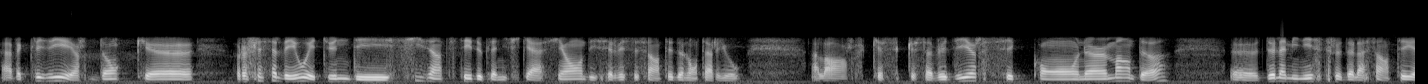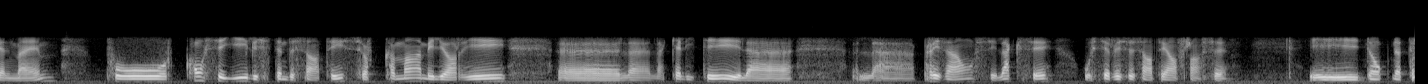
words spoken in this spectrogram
Avec plaisir. Donc, euh, Reflet Salveo est une des six entités de planification des services de santé de l'Ontario. Alors, qu'est-ce que ça veut dire? C'est qu'on a un mandat euh, de la ministre de la Santé elle-même pour conseiller le système de santé sur comment améliorer euh, la, qualité et la, la présence et l'accès aux services de santé en français. Et donc, notre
